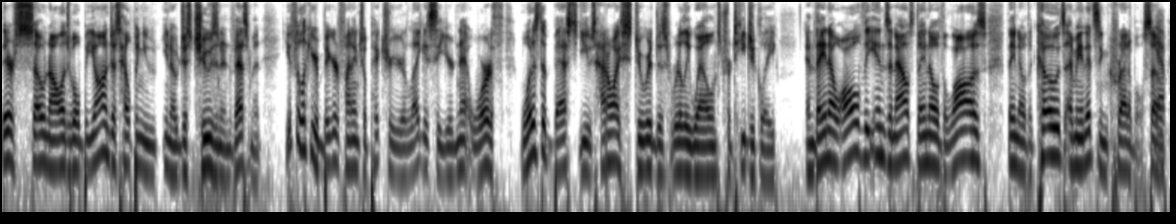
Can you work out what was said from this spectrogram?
they're so knowledgeable beyond just helping you, you know, just choose an investment. You have to look at your bigger financial picture, your legacy, your net worth. What is the best use? How do I steward this really well and strategically? And they know all the ins and outs. They know the laws. They know the codes. I mean, it's incredible. So Yep.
